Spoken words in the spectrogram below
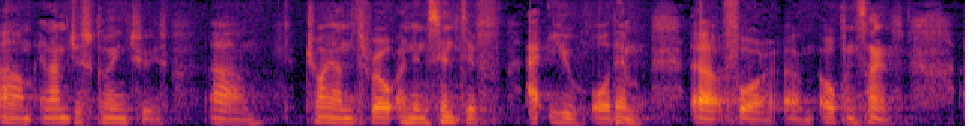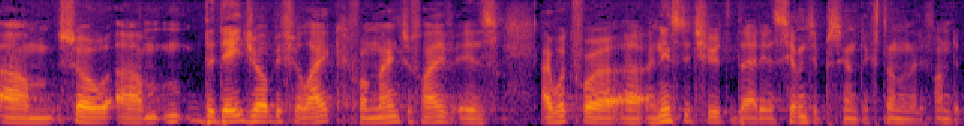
Um, and I'm just going to um, try and throw an incentive at you or them uh, for um, open science. Um, so um, the day job, if you like, from 9 to 5 is I work for a, a, an institute that is 70% externally funded.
